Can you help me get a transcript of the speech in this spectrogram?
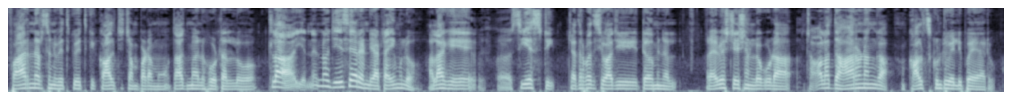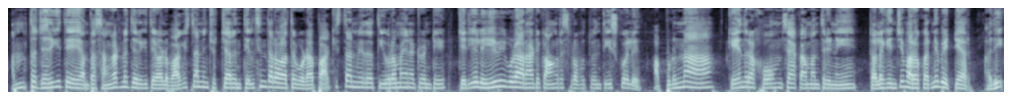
ఫారినర్స్ని వెతికి వెతికి కాల్చి చంపడము తాజ్మహల్ హోటల్లో ఇట్లా ఎన్నెన్నో చేశారండి ఆ టైంలో. అలాగే CST Chhatrapati Shivaji terminal. Railway స్టేషన్లో కూడా చాలా దారుణంగా కాల్చుకుంటూ వెళ్ళిపోయారు. అంత జరిగితే అంత సంఘటన జరిగితే వాళ్ళు పాకిస్తాన్ నుంచి వచ్చారని తెలిసిన తర్వాత కూడా పాకిస్తాన్ మీద తీవ్రమైనటువంటి చర్యలు ఏవి కూడా ఆనాటి కాంగ్రెస్ ప్రభుత్వం తీసుకోలేదు. అప్పుడున్న కేంద్ర హోంశాఖ మంత్రిని తొలగించి మరొకరిని పెట్టారు. అది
